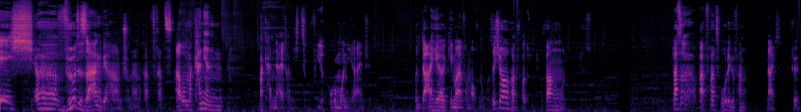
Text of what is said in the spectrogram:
Ich äh, würde sagen, wir haben schon einen Radfratz, aber man kann ja man kann einfach nicht zu viele Pokémon hier eintüten. Und daher gehen wir einfach mal auf Nummer sicher. Radfratz wird gefangen und Klasse, Radfratz wurde gefangen. Nice, schön.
